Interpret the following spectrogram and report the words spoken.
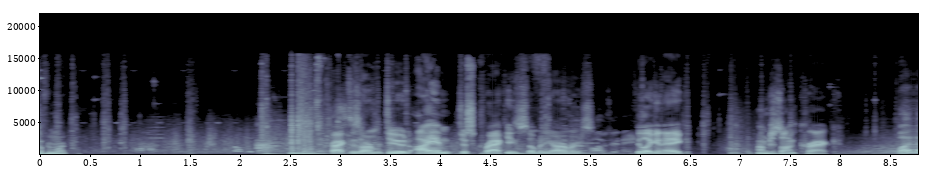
Go for Mark. Cracked his armor. Dude, I am just cracking so many armors. I feel like an egg. I'm just on crack. What?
